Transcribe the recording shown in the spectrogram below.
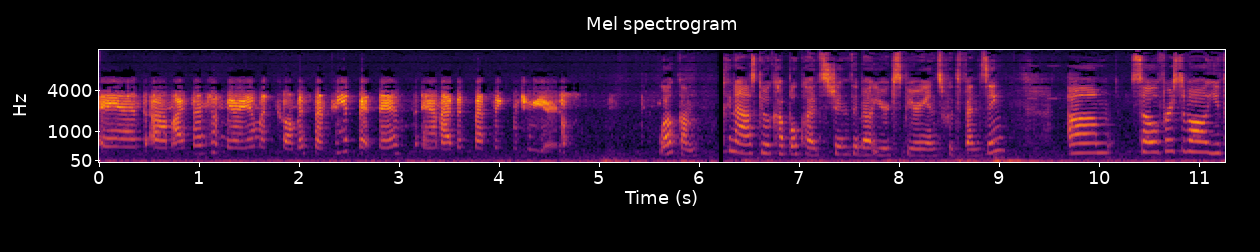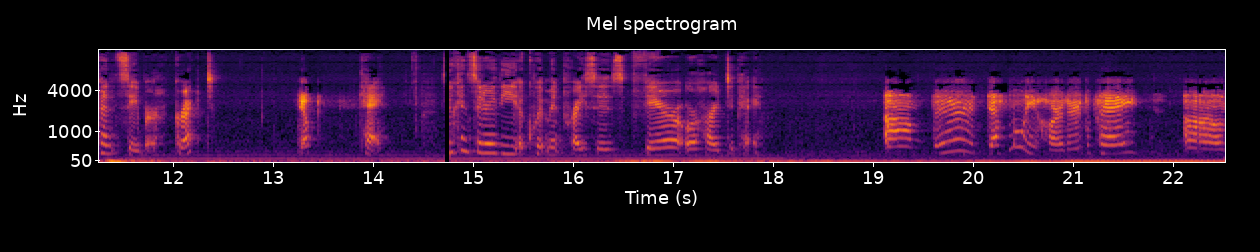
and um, I fence with Miriam at Columbus Fencing and Fitness, and I've been fencing for two years. Welcome going to ask you a couple questions about your experience with fencing. Um, so first of all, you fence saber, correct? Yep. Okay. Do you consider the equipment prices fair or hard to pay? Um, they're definitely harder to pay. Um,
